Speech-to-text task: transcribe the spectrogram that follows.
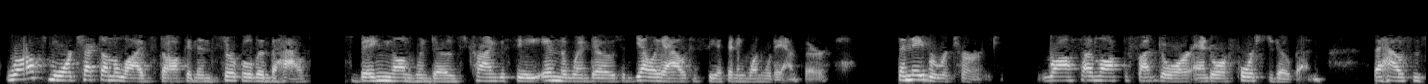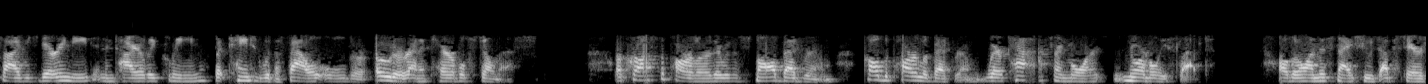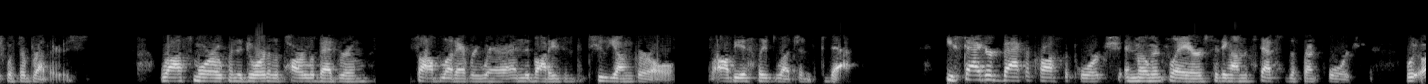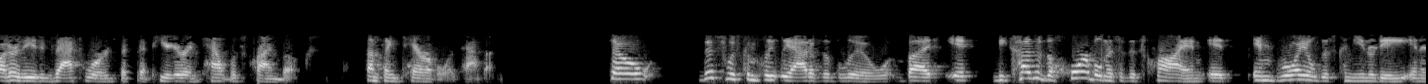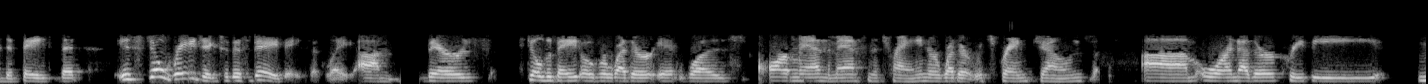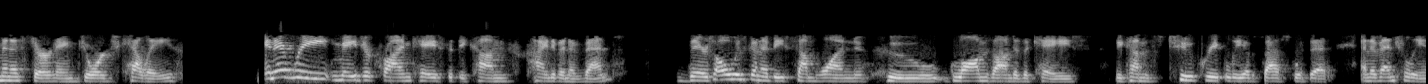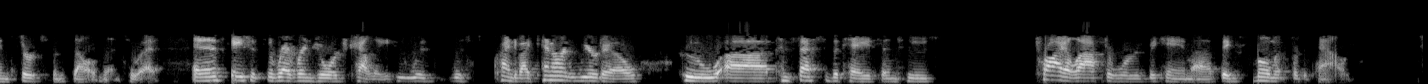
Ross Moore checked on the livestock and then circled in the house, banging on windows, trying to see in the windows and yelling out to see if anyone would answer. The neighbor returned. Ross unlocked the front door and or forced it open. The house inside was very neat and entirely clean, but tainted with a foul odor, and a terrible stillness. Across the parlor, there was a small bedroom called the parlor bedroom where Catherine Moore normally slept, although on this night she was upstairs with her brothers. Ross Moore opened the door to the parlor bedroom, saw blood everywhere and the bodies of the two young girls, obviously bludgeoned to death. He staggered back across the porch and moments later, sitting on the steps of the front porch, would utter these exact words that appear in countless crime books. Something terrible has happened. So this was completely out of the blue, but it, because of the horribleness of this crime, it embroiled this community in a debate that is still raging to this day, basically. Um, there's still debate over whether it was our man, the man from the train, or whether it was Frank Jones, um, or another creepy minister named George Kelly. In every major crime case that becomes kind of an event, there's always going to be someone who gloms onto the case, becomes too creepily obsessed with it, and eventually inserts themselves into it. And in this case, it's the Reverend George Kelly, who was this kind of itinerant weirdo who uh, confessed to the case and whose trial afterwards became a big moment for the town.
